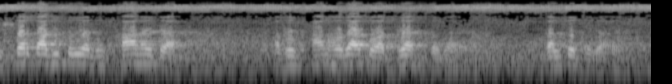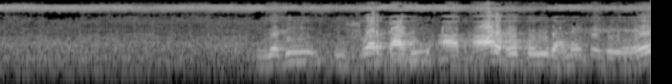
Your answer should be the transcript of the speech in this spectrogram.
ईश्वर का भी कोई अधिष्ठान है क्या? अधिष्ठान होगा तो अभ्यस्त हो जाएगा, कल्पित हो जाएगा। यदि ईश्वर का भी आधार हो कोई रहने के लिए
